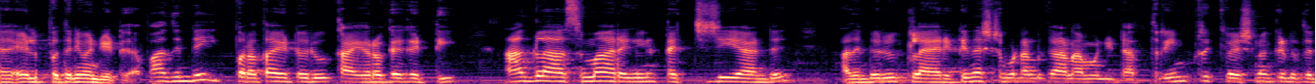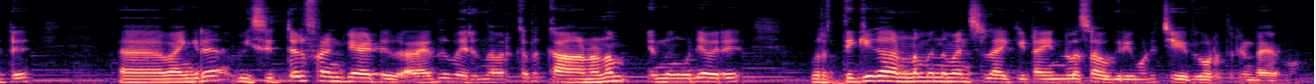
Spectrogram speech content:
എളുപ്പത്തിന് വേണ്ടിയിട്ട്. അപ്പോൾ അതിന്റെ ഇപ്പുറത്തായിട്ടൊരു കയറൊക്കെ കെട്ടി ആ ഗ്ലാസ്സും ആരെങ്കിലും ടച്ച് ചെയ്യാണ്ട് അതിന്റെ ഒരു ക്ലാരിറ്റി നഷ്ടപ്പെടാണ്ട് കാണാൻ വേണ്ടിയിട്ട് അത്രയും പ്രിക്കോഷനൊക്കെ എടുത്തിട്ട് ഭയങ്കര വിസിറ്റർ ഫ്രണ്ട്ലി ആയിട്ട് അതായത് വരുന്നവർക്ക് അത് കാണണം എന്നും കൂടി അവർ വൃത്തിക്ക് കാണണം എന്ന് മനസ്സിലാക്കിയിട്ട് അതിനുള്ള സൗകര്യം കൂടി ചെയ്തു കൊടുത്തിട്ടുണ്ടായിരുന്നു.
